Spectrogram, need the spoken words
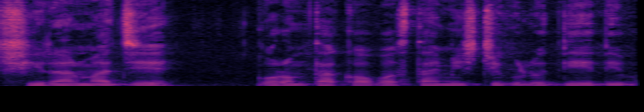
শিরার মাঝে গরম থাকা অবস্থায় মিষ্টিগুলো দিয়ে দিব।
